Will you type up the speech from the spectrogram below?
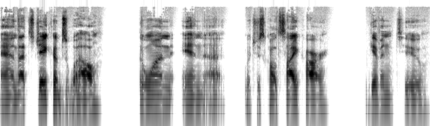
and that's Jacob's well, the one in uh, which is called Sychar, given to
